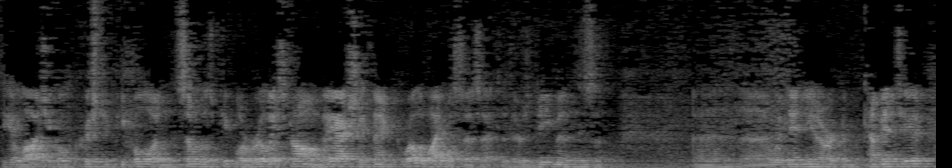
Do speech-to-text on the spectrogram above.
theological Christian people, and some of those people are really strong. They actually think, well, the Bible says that, that there's demons and, and uh, within you or can come into you.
